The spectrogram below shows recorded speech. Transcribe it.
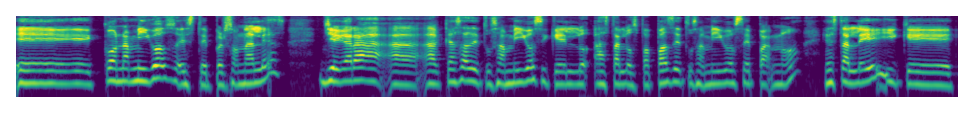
eh, con amigos este personales llegar a, a- casa de tus amigos y que lo- hasta los papás de tus amigos sepan no esta ley y que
